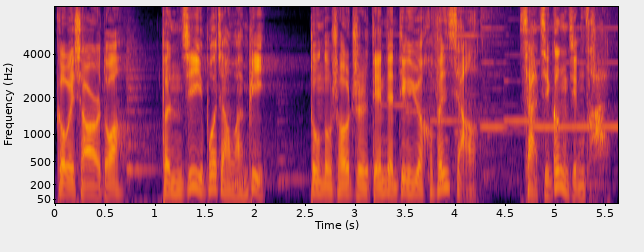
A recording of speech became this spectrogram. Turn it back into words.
各位小耳朵，本集已播讲完毕，动动手指点点订阅和分享，下集更精彩。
